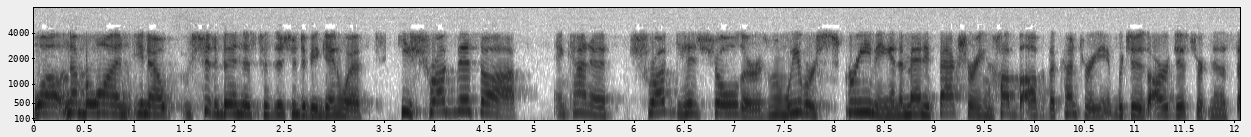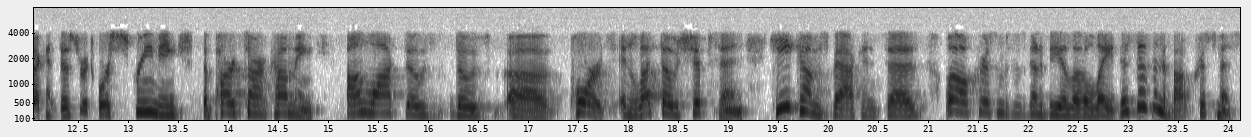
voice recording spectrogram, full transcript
Well, number one, you know, shouldn't have been in this position to begin with. He shrugged this off and kind of shrugged his shoulders when we were screaming in the manufacturing hub of the country, which is our district in the second district. We're screaming, the parts aren't coming unlock those those uh, ports and let those ships in. He comes back and says, "Well, Christmas is going to be a little late." This isn't about Christmas.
